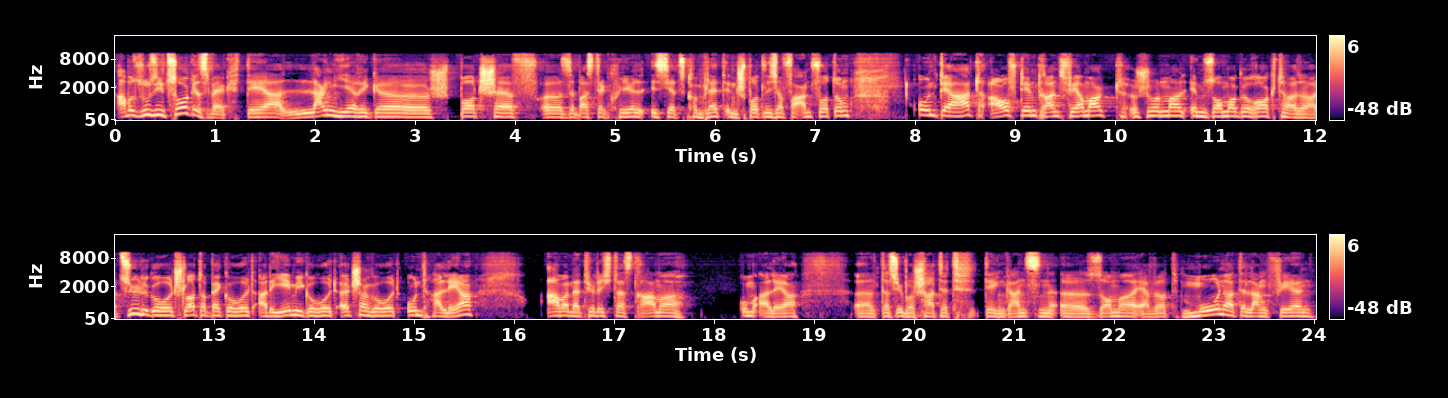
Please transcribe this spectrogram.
Aber Susi Zurg ist weg. Der langjährige Sportchef äh, Sebastian Kehl ist jetzt komplett in sportlicher Verantwortung. Und der hat auf dem Transfermarkt schon mal im Sommer gerockt. Also hat Süle geholt, Schlotterbeck geholt, Adeyemi geholt, Özcan geholt und Haller. Aber natürlich das Drama um Aller, äh, das überschattet den ganzen äh, Sommer. Er wird monatelang fehlen.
